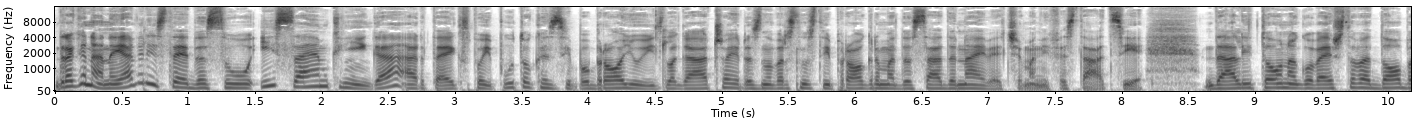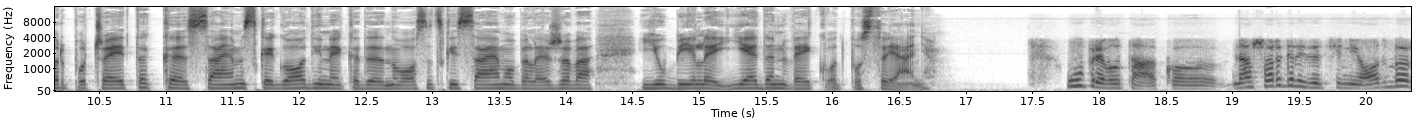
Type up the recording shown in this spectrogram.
Dragana, najavili ste da su i sajam knjiga, Art Expo i putokazi po broju izlagača i raznovrsnosti programa do sada najveće manifestacije. Da li to nagoveštava dobar početak sajamske godine kada Novosadski sajam obeležava jubile jedan vek od postojanja? Upravo tako. Naš organizacijni odbor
